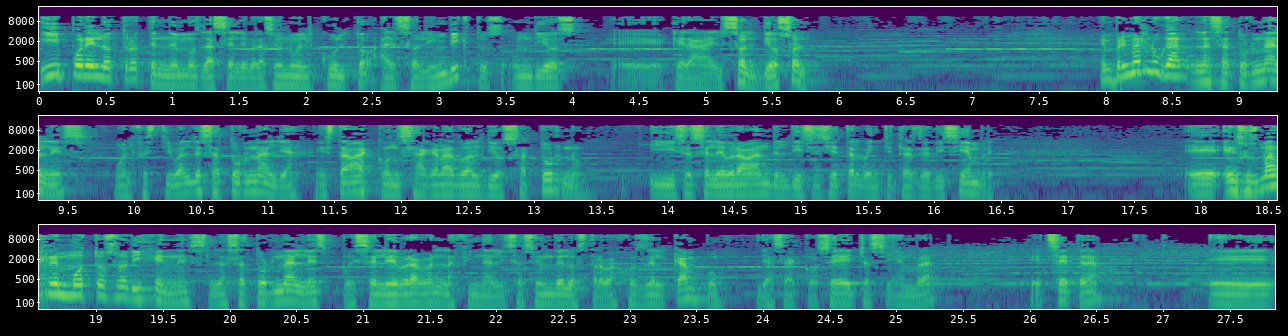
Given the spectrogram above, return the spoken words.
y por el otro tenemos la celebración o el culto al Sol Invictus, un dios eh, que era el Sol, dios Sol. En primer lugar, las Saturnales, o el Festival de Saturnalia, estaba consagrado al dios Saturno y se celebraban del 17 al 23 de diciembre. Eh, en sus más remotos orígenes, las Saturnales pues celebraban la finalización de los trabajos del campo, ya sea cosecha, siembra, etc. Eh,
